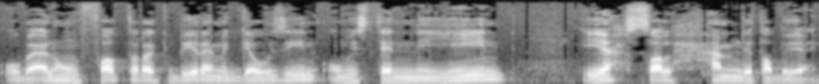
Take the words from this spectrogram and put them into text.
وبقالهم فترة كبيرة متجوزين ومستنيين يحصل حمل طبيعي.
